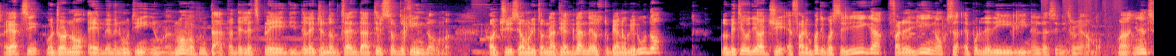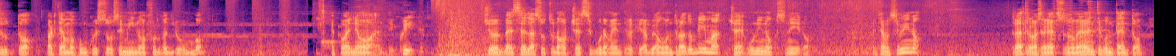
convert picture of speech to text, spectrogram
Ragazzi, buongiorno e benvenuti in una nuova puntata del Let's Play di The Legend of Zelda Tears of the Kingdom. Oggi siamo ritornati al grande oltrepiano Gerudo. L'obiettivo di oggi è fare un po' di queste Liga, fare degli Inox e pure degli Linel se li troviamo. Ma innanzitutto partiamo con questo semino a forma di rombo. E poi andiamo avanti. Qui ci dovrebbe essere là sotto, no, c'è sicuramente perché l'abbiamo controllato prima, c'è un Inox nero. Mettiamo il semino. Tra le altre cose ragazzi sono veramente contento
